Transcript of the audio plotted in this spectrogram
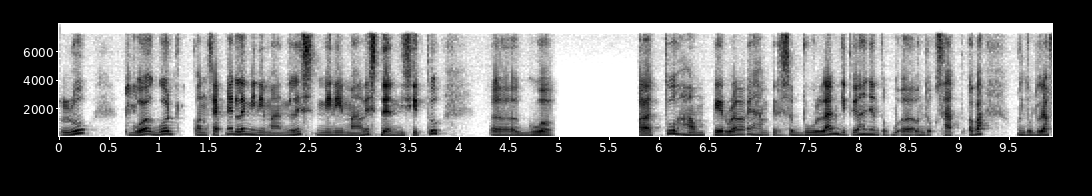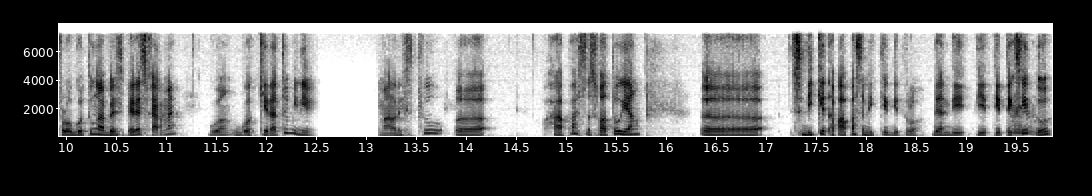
lu gua gua konsepnya adalah minimalis minimalis dan di situ eh, gua tuh hampir berapa ya? hampir sebulan gitu ya hanya untuk eh, untuk satu apa untuk draft logo tuh nggak beres-beres karena gua gua kira tuh minimalis tuh eh, apa sesuatu yang eh, sedikit apa apa sedikit gitu loh dan di, di titik Hmm. situ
